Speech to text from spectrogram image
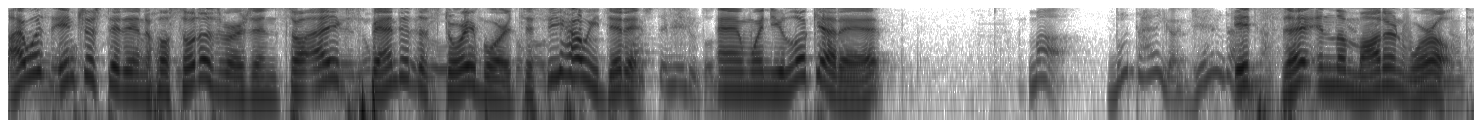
I was interested in Hosoda's version, so I expanded the storyboard to see how he did it. And when you look at it, it's set in the modern world.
